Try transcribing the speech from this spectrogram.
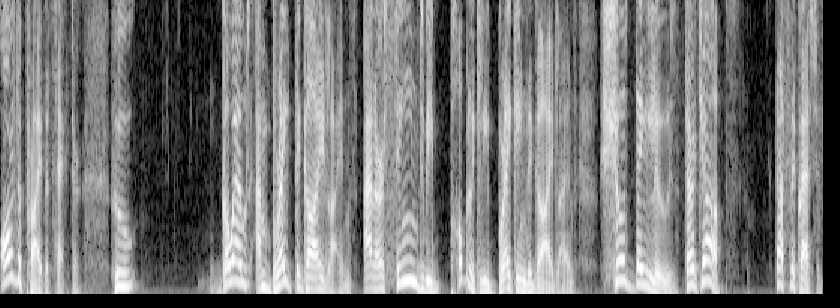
or the private sector who go out and break the guidelines and are seen to be publicly breaking the guidelines, should they lose their jobs? That's the question.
